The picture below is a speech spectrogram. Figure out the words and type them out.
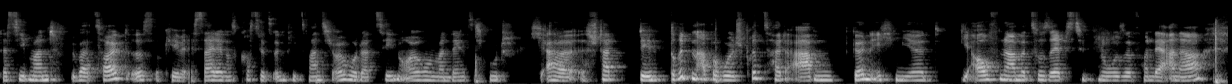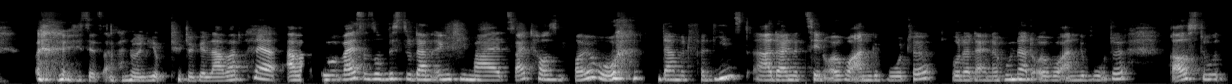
dass jemand überzeugt ist, okay, es sei denn, es kostet jetzt irgendwie 20 Euro oder 10 Euro und man denkt sich, gut, ich, äh, statt den dritten Aperol Spritz heute Abend gönne ich mir die Aufnahme zur Selbsthypnose von der Anna ist jetzt einfach nur in die Tüte gelabert. Ja. Aber so, weißt du, so bist du dann irgendwie mal 2000 Euro damit verdienst, äh, deine 10 Euro Angebote oder deine 100 Euro Angebote, brauchst du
